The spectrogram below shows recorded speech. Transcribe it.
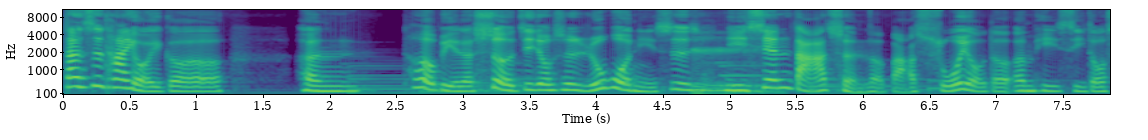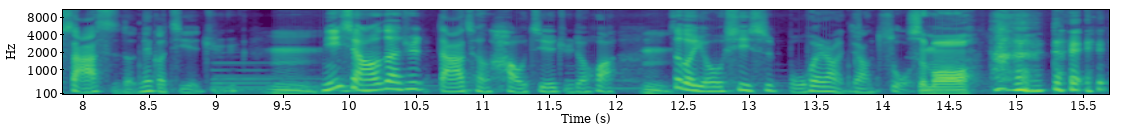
但是它有一个很。特别的设计就是，如果你是你先达成了把所有的 NPC 都杀死的那个结局，嗯，你想要再去达成好结局的话，嗯，这个游戏是不会让你这样做。什么？对，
